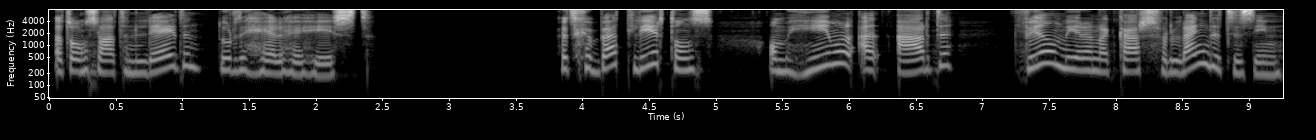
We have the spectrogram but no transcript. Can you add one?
dat we ons laten leiden door de Heilige Geest. Het gebed leert ons om hemel en aarde veel meer in elkaars verlengde te zien.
